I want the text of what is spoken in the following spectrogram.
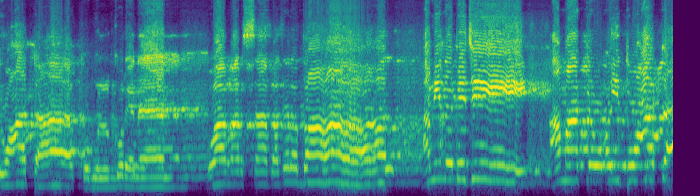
দোয়াটা কবুল করে নেন। ও আমার সাহাবাদের দল, আমি নবীজি, আমাকে ওই দোয়াটা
